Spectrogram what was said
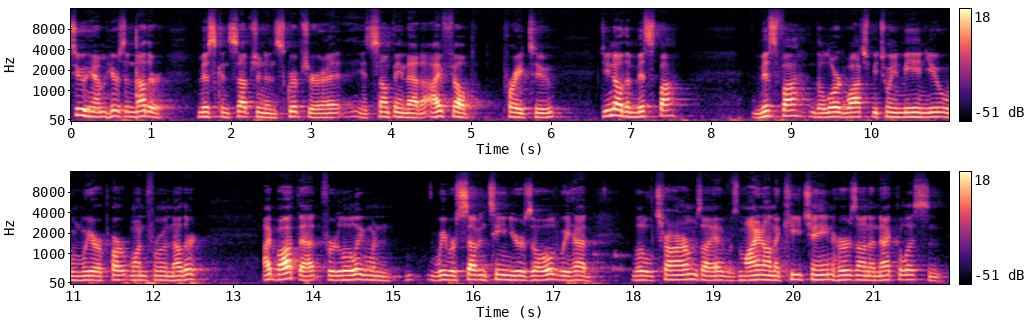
to him. Here's another misconception in Scripture. Uh, it's something that I felt prey to. Do you know the Mizpah? Mizpah, the Lord watched between me and you when we are apart one from another. I bought that for Lily when we were 17 years old. We had little charms. I was mine on a keychain, hers on a necklace, and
